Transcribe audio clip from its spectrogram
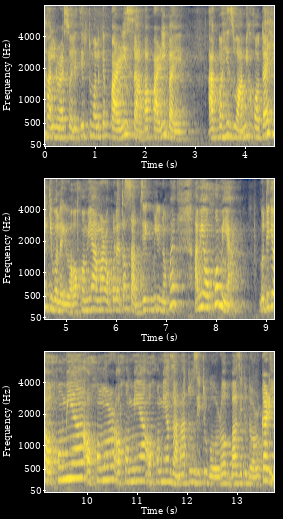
ভাল ল'ৰা ছোৱালী যিহেতু তোমালোকে পাৰিছা বা পাৰিবাই আগবাঢ়ি যোৱা। আমি সদায় শিকিব লাগিব। অসমীয়া আমাৰ অকল এটা ছাবজেক্ট বুলি নহয় আমি অসমীয়া। গতিকে অসমীয়া অসমৰ অসমীয়া অসমীয়া জানাটো যিটো গৌৰৱ বা যিটো দৰকাৰী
